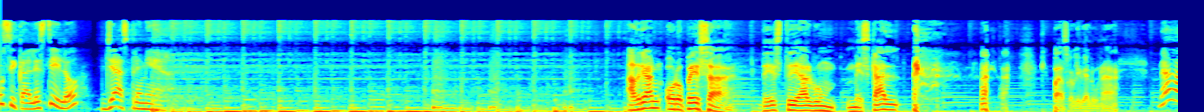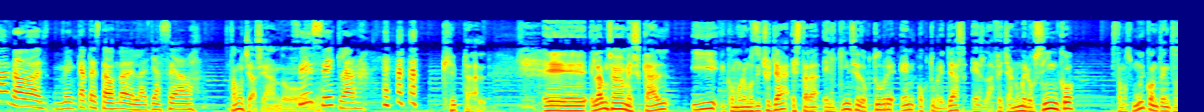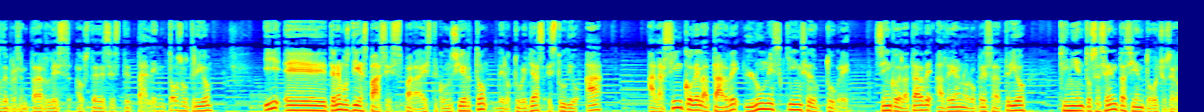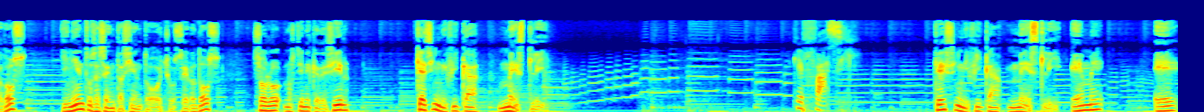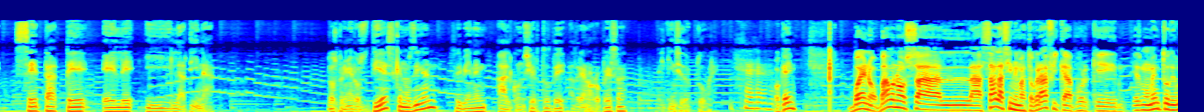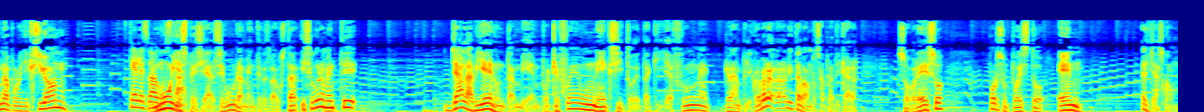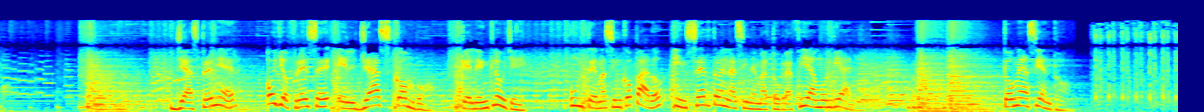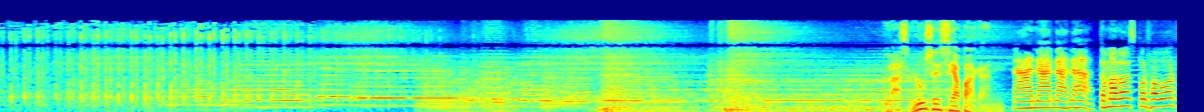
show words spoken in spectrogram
Música al estilo Jazz Premier. Adrián Oropesa, de este álbum Mezcal. ¿Qué pasa, Olivia Luna? Nada, nada. Me encanta esta onda de la yaceada. Estamos yaceando. Sí, hoy. sí, claro. ¿Qué tal? Eh, el álbum se llama Mezcal y, como lo hemos dicho ya, estará el 15 de octubre en Octubre Jazz. Es la fecha número 5. Estamos muy contentos de presentarles a ustedes este talentoso trío. Y eh, tenemos 10 pases para este concierto del Octubre Jazz Estudio A a las 5 de la tarde, lunes 15 de octubre. 5 de la tarde, Adrián Oropesa Trío, 560-10802. 560-10802. Solo nos tiene que decir qué significa Mestli. Qué fácil. ¿Qué significa Mestli? M-E-Z-T-L-I latina. Los primeros 10 que nos digan se vienen al concierto de Adriano Oropesa el 15 de octubre. ¿Ok? Bueno, vámonos a la sala cinematográfica porque es momento de una proyección ¿Qué les va a muy gustar? especial. Seguramente les va a gustar y seguramente ya la vieron también porque fue un éxito de taquilla. Fue una gran película. Pero ahorita vamos a platicar sobre eso, por supuesto, en el Jazz Combo. Jazz Premier hoy ofrece el Jazz Combo, que le incluye un tema sincopado inserto en la cinematografía mundial. Tome asiento. Las luces se apagan. Na, na, na, na. Toma dos, por favor.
